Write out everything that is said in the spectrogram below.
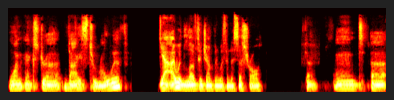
one extra dice to roll with. Yeah, I would love to jump in with an assist roll. Okay. And uh,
